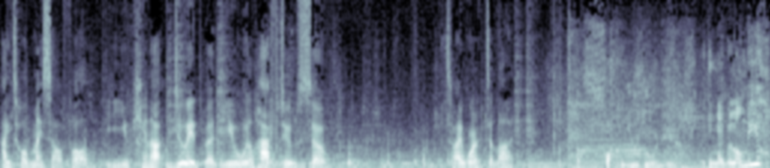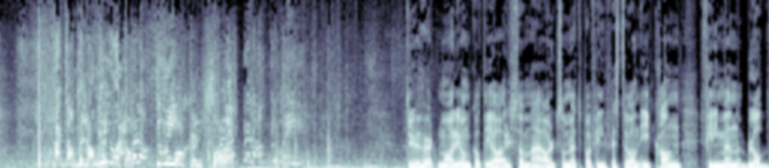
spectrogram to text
I told myself, well, you cannot do it, but you will have to, so so I worked a lot. What the fuck are you doing here? You think I belong to you? I don't belong to Get you, I belong to me! fucking side. I belong to me! Du hørte Marion Cotillard, som er altså møtt på filmfestivalen i Cannes. Filmen Blood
